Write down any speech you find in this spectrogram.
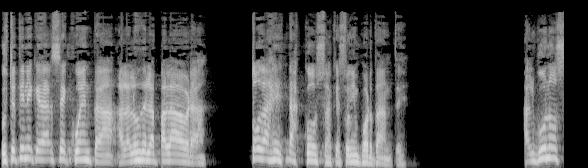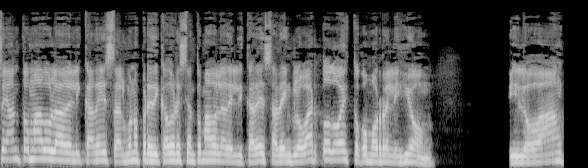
Usted tiene que darse cuenta a la luz de la palabra todas estas cosas que son importantes. Algunos se han tomado la delicadeza, algunos predicadores se han tomado la delicadeza de englobar todo esto como religión y lo han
